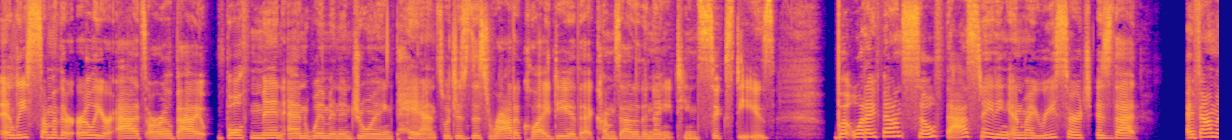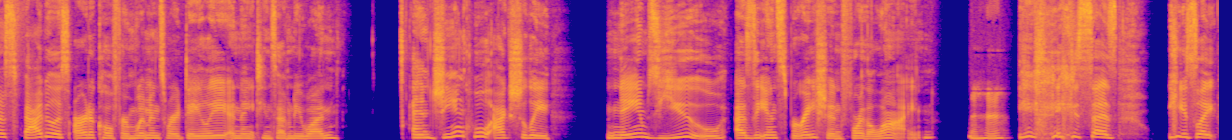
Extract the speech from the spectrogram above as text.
at least some of the earlier ads are about both men and women enjoying pants, which is this radical idea that comes out of the 1960s. But what I found so fascinating in my research is that I found this fabulous article from Women's Wear Daily in 1971. And Gene Kuehl actually names you as the inspiration for the line. Mm-hmm. He, he says, he's like,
